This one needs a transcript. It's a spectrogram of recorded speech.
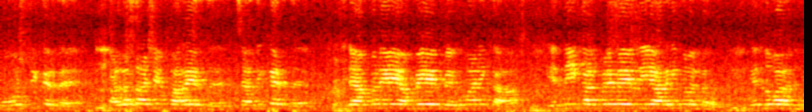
മോഷ്ടിക്കരുത്. കള്ളസാക്ഷ്യം പറയരുത് ചതിക്കരുത്. നിന്റെ അപ്പനെയും അമ്മയെയും ബഹുമാനിക്ക. എന്നീ കൽപ്പനകളെ നീ അറിയുന്നുവല്ലോ എന്ന് പറഞ്ഞു.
